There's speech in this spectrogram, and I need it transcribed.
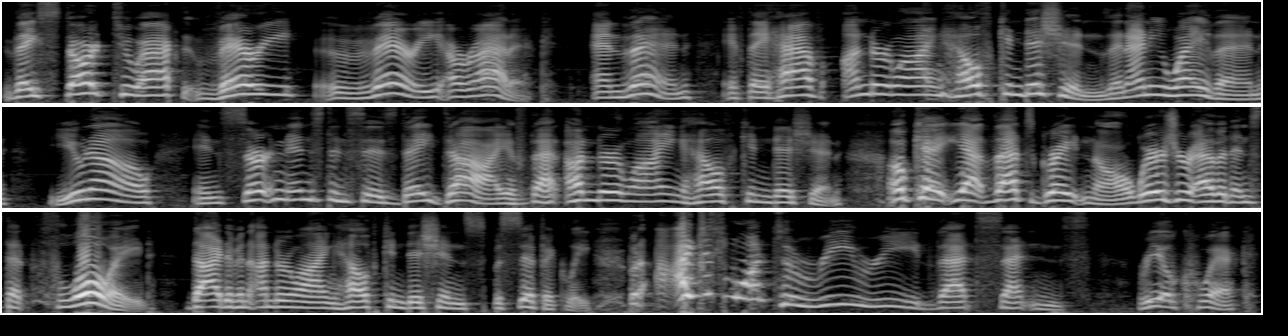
They start to act very, very erratic. And then, if they have underlying health conditions in any way, then, you know, in certain instances, they die of that underlying health condition. Okay, yeah, that's great and all. Where's your evidence that Floyd died of an underlying health condition specifically? But I just want to reread that sentence real quick.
